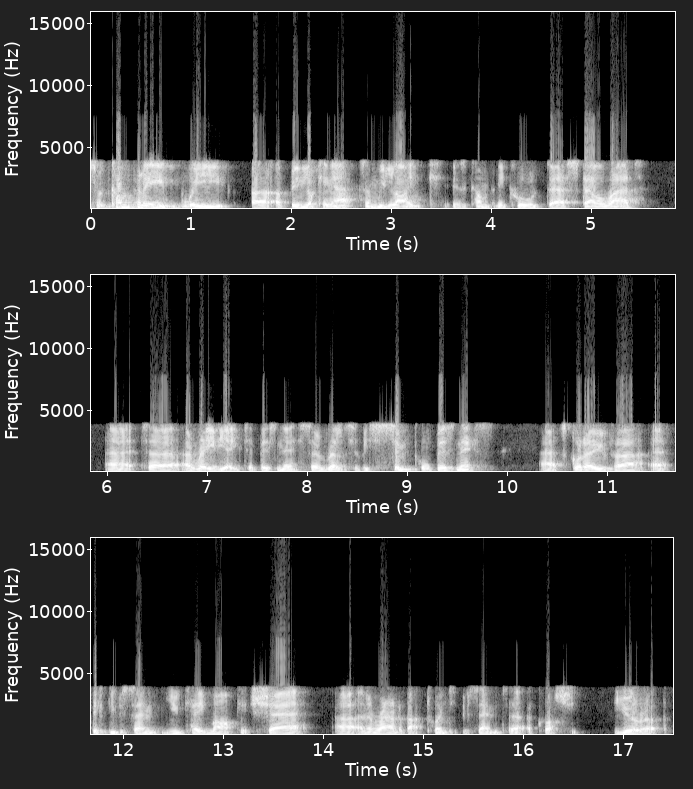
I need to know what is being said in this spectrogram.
So, a company we uh, have been looking at and we like is a company called uh, Stelrad. Uh, it's a, a, radiator business, so a relatively simple business. Uh, it's got over 50% UK market share uh, and around about 20% across Europe.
